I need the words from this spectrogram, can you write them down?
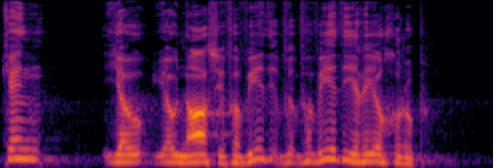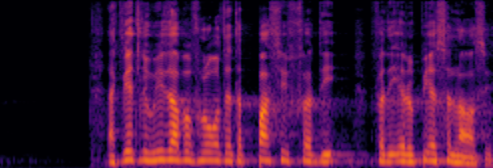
ken jou jou nasie vir wie vir wie die Here jou geroep. Ek weet Louisa byvoorbeeld het 'n passie vir die vir die Europese nasie.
